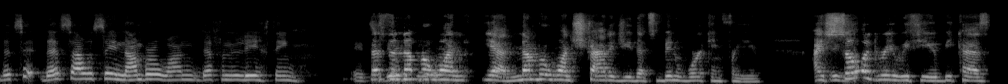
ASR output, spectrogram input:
That's it. That's, I would say, number one, definitely thing. It's that's the number one, yeah, number one strategy that's been working for you. I so agree with you because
